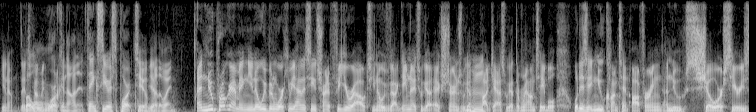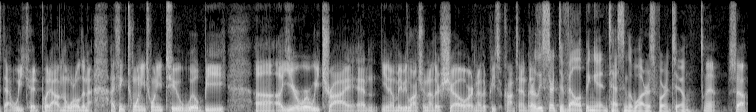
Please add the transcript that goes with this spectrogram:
you know, it's But coming. we're working on it. Thanks to your support too, Yeah. by the way. And new programming, you know, we've been working behind the scenes trying to figure out, you know, we've got game nights, we've got externs, we've got Mm-hmm. the podcast, we got the roundtable. What is a new content offering, a new show or series that we could put out in the world? And I, I think 2022 will be uh, a year where we try and, you know, maybe launch another show or another piece of content. Or at least start developing it and testing the waters for it too. Yeah. So,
